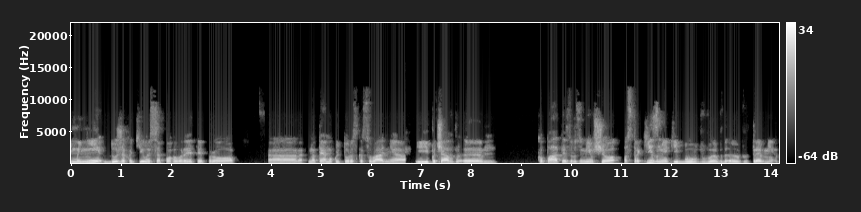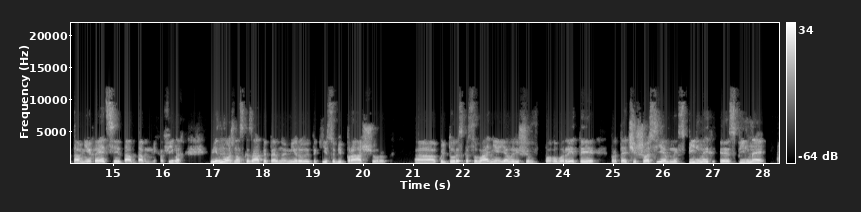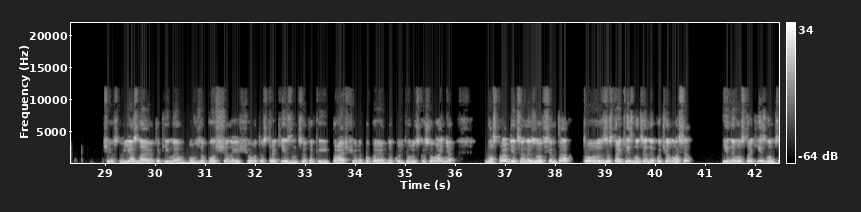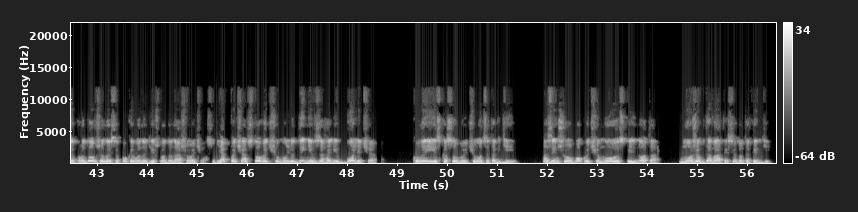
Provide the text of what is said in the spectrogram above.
Мені дуже хотілося поговорити про е, на тему культури скасування і почав е, копати, зрозумів, що остракізм, який був в, в, в, древні, в давній Греції, дав, давніх Афінах, він можна сказати певною мірою такий собі пращур е, культури скасування. Я вирішив поговорити про те, чи щось є в них спільних е, спільне Чесно, я знаю, такий мем був запущений, що от остракізм це такий пращур і попередник культури скасування. Насправді це не зовсім так. То з остракізму це не почалося, і не остракізмом це продовжилося, поки воно дійшло до нашого часу. Я б почав з того, чому людині взагалі боляче, коли її скасовують, чому це так діє. А з іншого боку, чому спільнота може вдаватися до таких дій.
